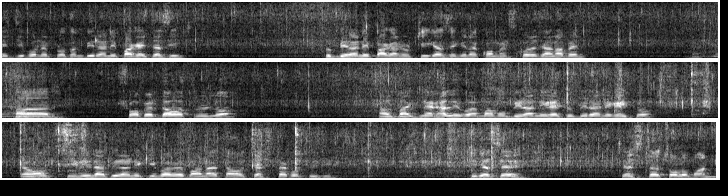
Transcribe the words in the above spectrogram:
এই জীবনে প্রথম বিরিয়ানি পাকাইতেছি। তো বিরিয়ানি পাকানো ঠিক আছে কিনা কমেন্টস করে জানাবেন। আর সবের দাওয়াত রইল। আর বাইক না খালি মামু বিরিয়ানি খাইতো বিরিয়ানি খাইতো। এখন চিনি না বিরিয়ানি কীভাবে বানায় তাও চেষ্টা করতেছি। ঠিক আছে? চেষ্টা চলমান।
